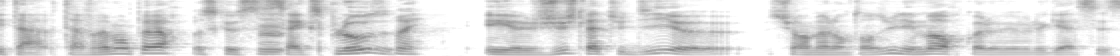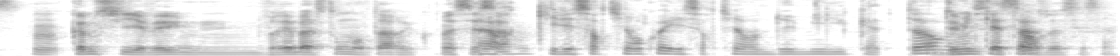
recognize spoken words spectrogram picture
et t'as as vraiment peur, parce que Mm. ça explose. Ouais. Et euh, juste là, tu te dis, euh, sur un malentendu, il est mort, quoi, le, le gars. C'est Mm. comme s'il y avait une, vraie baston dans ta rue. quoi. Ouais, c'est ça. qu'il est sorti en quoi? Il est sorti en 2014 c'est 2014, ça? ouais, c'est ça.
